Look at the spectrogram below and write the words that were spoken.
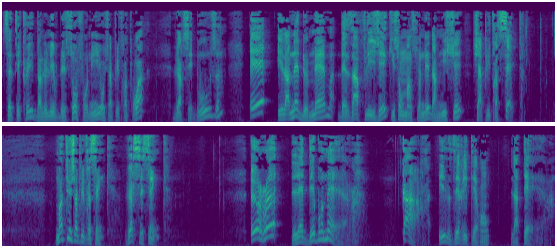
C'est écrit dans le livre des Sophonies au chapitre 3, verset 12, et il en est de même des affligés qui sont mentionnés dans Michée chapitre 7. Matthieu chapitre 5, verset 5. Heureux les débonnaires, car ils hériteront la terre.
